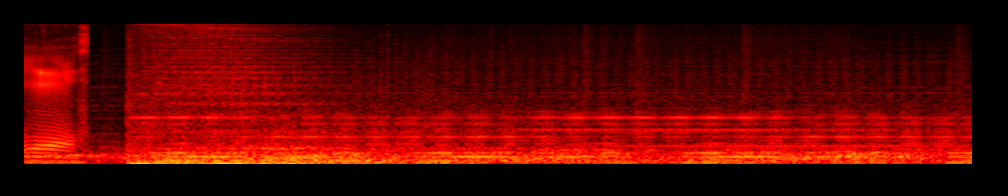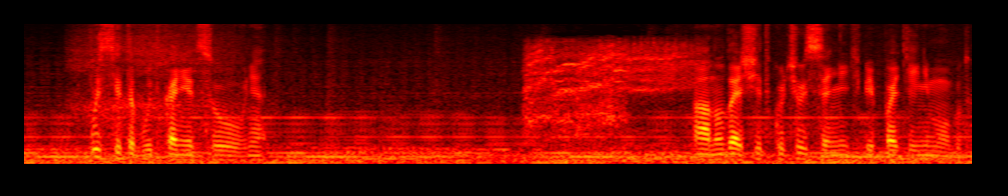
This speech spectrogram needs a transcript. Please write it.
Есть. Пусть это будет конец уровня. А, ну да, щит включился, они тебе пойти не могут.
